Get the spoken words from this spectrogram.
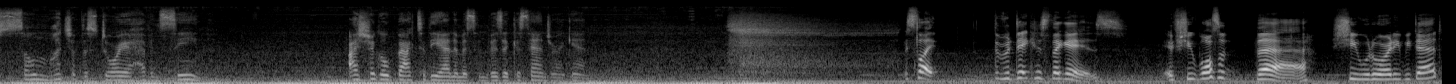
There's so much of the story I haven't seen. I should go back to the Animus and visit Cassandra again. It's like the ridiculous thing is, if she wasn't there, she would already be dead.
